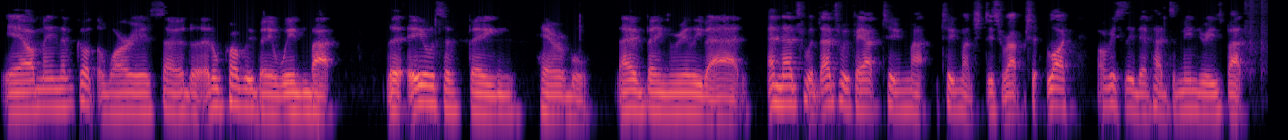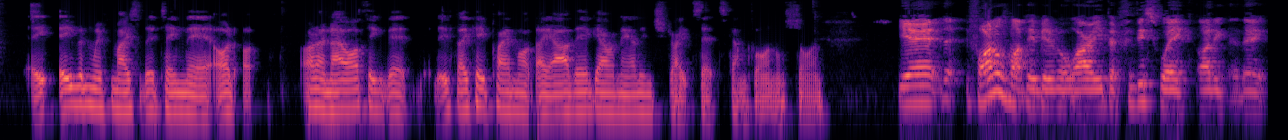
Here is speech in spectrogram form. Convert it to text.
Yeah, I mean they've got the Warriors, so it'll, probably be a win. But the Eels have been terrible. They've been really bad, and that's that's without too much too much disruption. Like obviously they've had some injuries, but even with most of their team there, I, I, I don't know. I think that if they keep playing like they are, they're going out in straight sets come finals time. Yeah, the finals might be a bit of a worry, but for this week, I think that they're,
